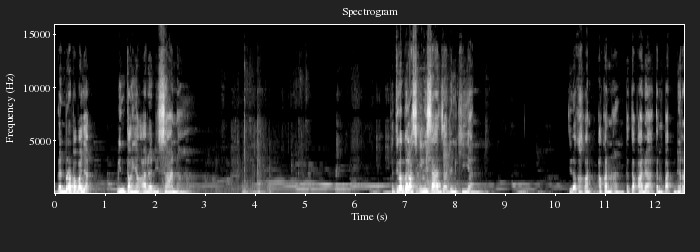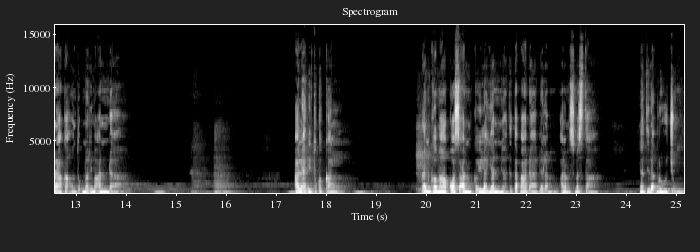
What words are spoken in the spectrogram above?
Dan berapa banyak bintang yang ada di sana. Ketika galaksi ini saja demikian, tidakkah akan, akan tetap ada tempat neraka untuk menerima Anda? Allah itu kekal dan kemahakuasaan keilahiannya tetap ada dalam alam semesta yang tidak berujung.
